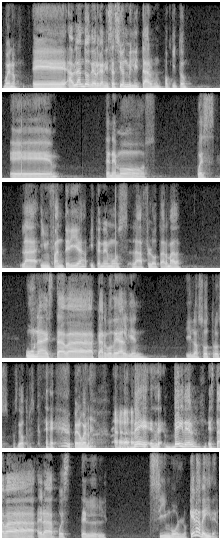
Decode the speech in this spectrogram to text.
Bueno, eh, hablando de organización militar un poquito, eh, tenemos pues la infantería y tenemos la flota armada. Una estaba a cargo de alguien y los otros, pues de otros. Pero bueno, Vader estaba, era pues del símbolo. ¿Qué era Vader?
